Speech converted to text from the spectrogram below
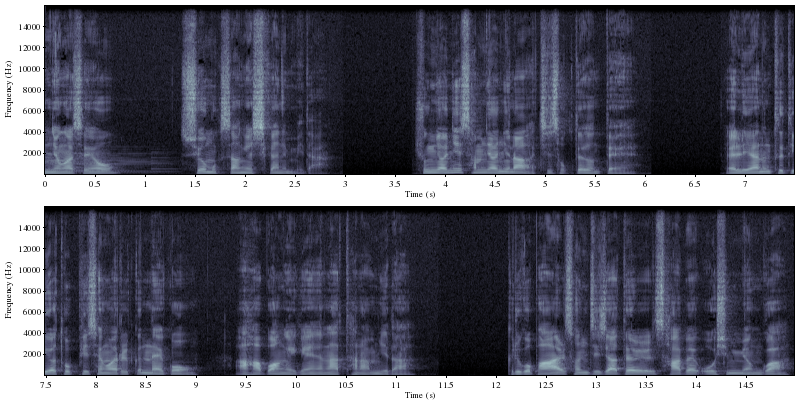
안녕하세요. 수요 묵상의 시간입니다. 흉년이 3년이나 지속되던 때 엘리야는 드디어 도피 생활을 끝내고 아합 왕에게 나타납니다. 그리고 바알 선지자들 450명과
